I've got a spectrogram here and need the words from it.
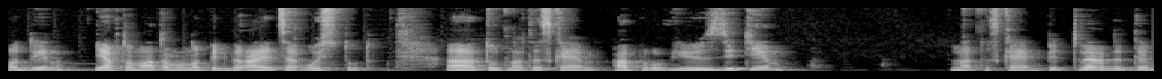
001. І автоматом воно підбирається ось тут. А, Тут натискаємо Approve USDT. натискаємо підтвердити,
